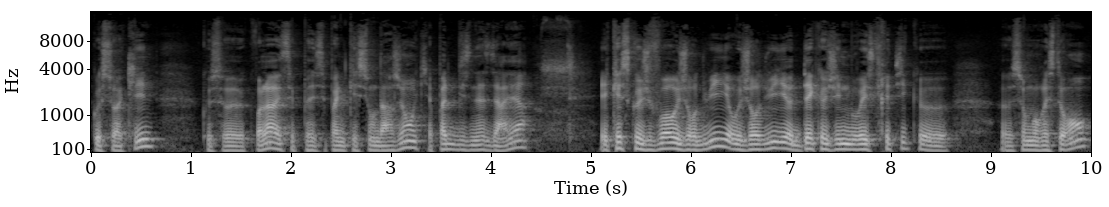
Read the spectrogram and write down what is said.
que ce soit clean, que ce. Voilà, c'est pas, pas une question d'argent, qu'il n'y a pas de business derrière. Et qu'est-ce que je vois aujourd'hui? Aujourd'hui, euh, dès que j'ai une mauvaise critique euh, euh, sur mon restaurant,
